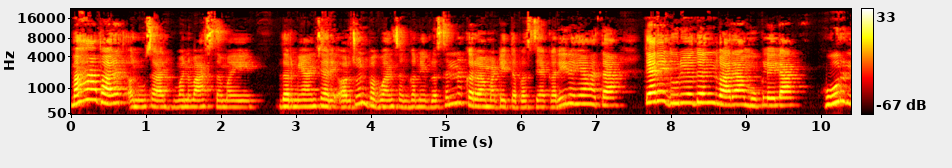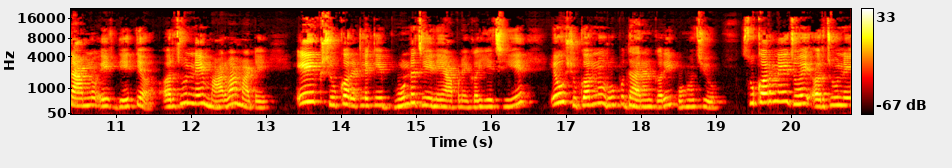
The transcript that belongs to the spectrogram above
મહાભારત અનુસાર વનવાસ સમયે, દરમિયાન જ્યારે અર્જુન ભગવાન શંકરને પ્રસન્ન કરવા માટે તપસ્યા કરી રહ્યા હતા, ત્યારે દુર્યોધન દ્વારા મોકલેલા હુર નામનો એક દૈત્ય અર્જુનને મારવા માટે એક શુકર એટલે કે ભૂંડ જેને આપણે કહીએ છીએ એવું શુકરનું રૂપ ધારણ કરી પહોંચ્યું. શુકરને જોઈ અર્જુને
